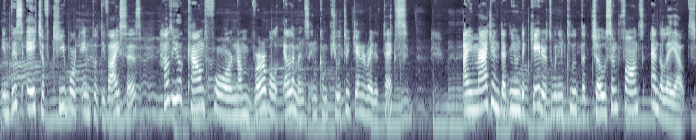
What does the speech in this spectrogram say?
in this age of keyboard input devices, how do you account for nonverbal elements in computer generated text? I imagine that new indicators will include the chosen fonts and the layouts.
